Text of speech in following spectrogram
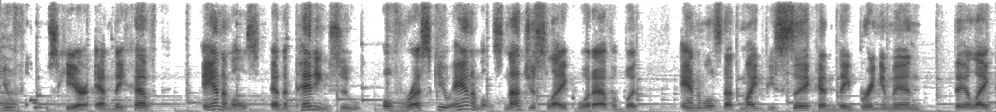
few farms here and they have animals and a petting zoo of rescue animals, not just like whatever, but animals that might be sick and they bring them in. They're like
